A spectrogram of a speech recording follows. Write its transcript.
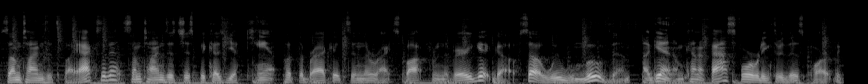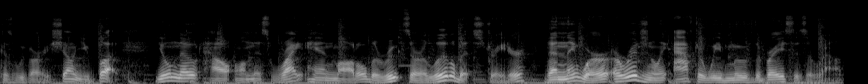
Sometimes it's by accident, sometimes it's just because you can't put the brackets in the right spot from the very get-go. So we will move them. Again, I'm kind of fast forwarding through this part because we've already shown you, but you'll note how on this right-hand model, the roots are a little bit straighter than they were originally after we've moved the braces around.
